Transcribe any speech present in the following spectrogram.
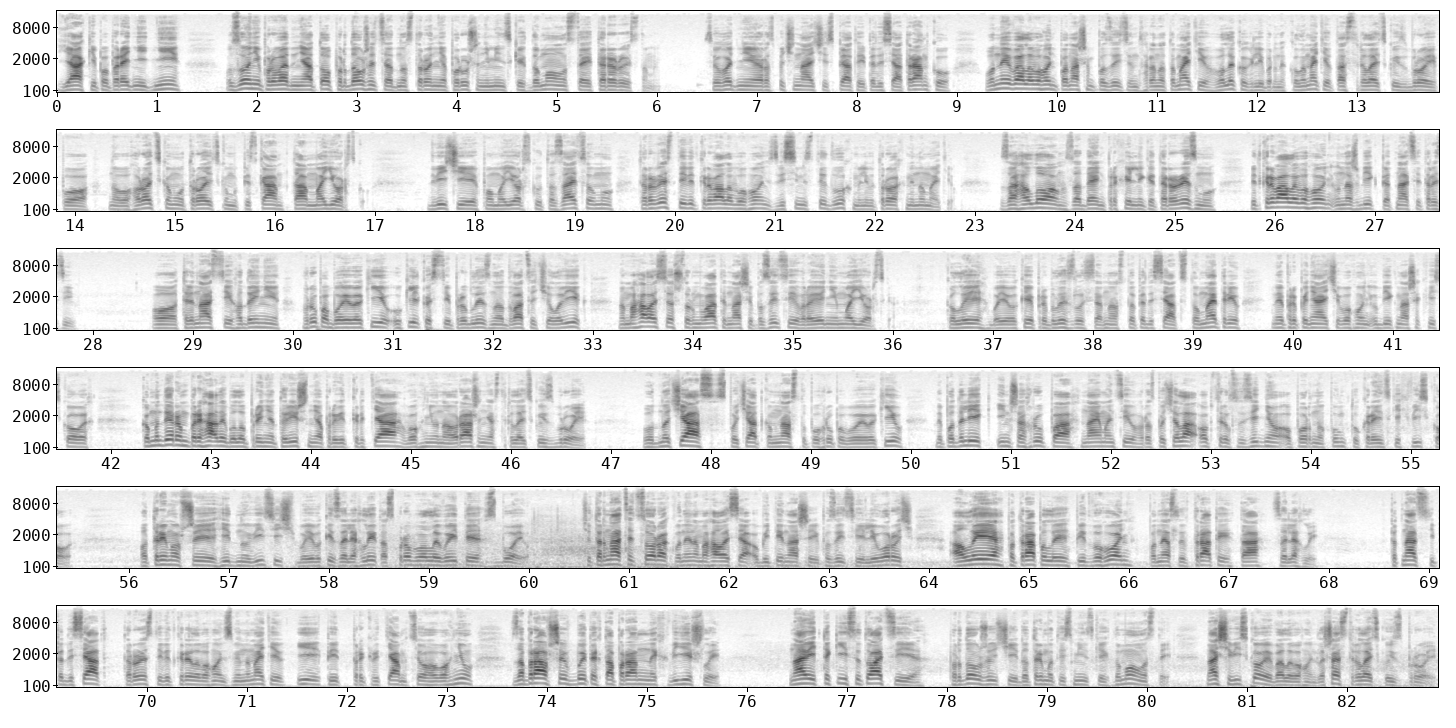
Як і попередні дні, у зоні проведення АТО продовжиться одностороннє порушення мінських домовленостей терористами. Сьогодні, розпочинаючи з 5.50 ранку, вони вели вогонь по нашим позиціям з гранатометів, великокаліберних кулеметів та стрілецької зброї по Новогородському, Троїцькому, Піскам та Майорську. Двічі по Майорську та Зайцевому терористи відкривали вогонь з 82 мм мінометів. Загалом за день прихильники тероризму відкривали вогонь у наш бік 15 разів. О 13-й годині група бойовиків у кількості приблизно 20 чоловік намагалася штурмувати наші позиції в районі Майорська. Коли бойовики приблизилися на 150-100 метрів, не припиняючи вогонь у бік наших військових, командиром бригади було прийнято рішення про відкриття вогню на ураження стрілецької зброї. Водночас, з початком наступу групи бойовиків, неподалік інша група найманців розпочала обстріл сусіднього опорного пункту українських військових. Отримавши гідну відсіч, бойовики залягли та спробували вийти з бою. 14.40 вони намагалися обійти наші позиції ліворуч, але потрапили під вогонь, понесли втрати та залягли. В 15.50 терористи відкрили вогонь з мінометів і під прикриттям цього вогню, забравши вбитих та поранених, відійшли. Навіть в такій ситуації, продовжуючи дотримуватись мінських домовленостей, наші військові вели вогонь лише стрілецької зброї.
